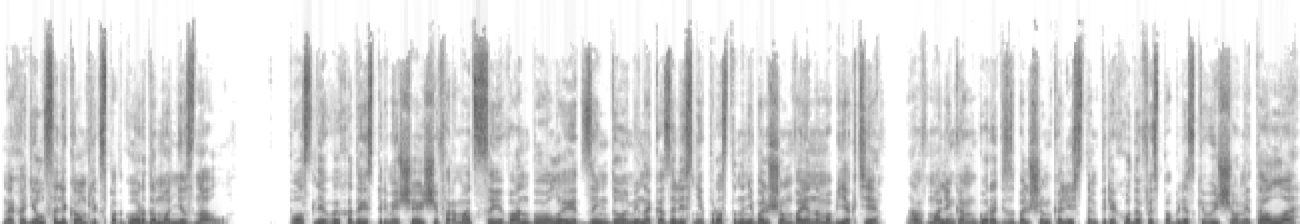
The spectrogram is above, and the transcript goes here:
Находился ли комплекс под городом, он не знал. После выхода из перемещающей формации Ван Буэлэ и Цзинь Доумин оказались не просто на небольшом военном объекте, а в маленьком городе с большим количеством переходов из поблескивающего металла,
